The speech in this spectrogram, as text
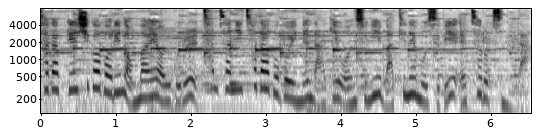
차갑게 식어버린 엄마의 얼굴을 찬찬히 쳐다보고 있는 아기 원숭이 마틴의 모습이 애처롭습니다.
